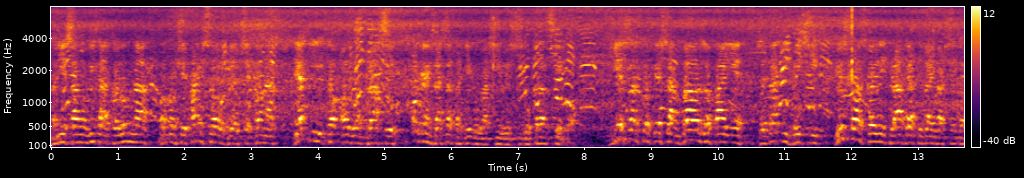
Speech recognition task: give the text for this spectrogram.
No niesamowita kolumna, mogą się Państwo przekonać, jaki to ogrom pracy organizacja takiego właśnie wyścigu kolarskiego. Jest Pan podkreślam bardzo fajnie, że taki wyścig już po raz kolejny trafia tutaj właśnie do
